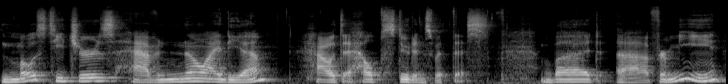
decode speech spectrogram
most teachers have no idea how to help students with this. But uh, for me,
